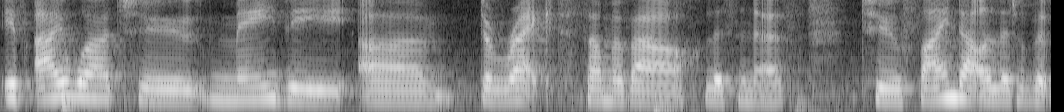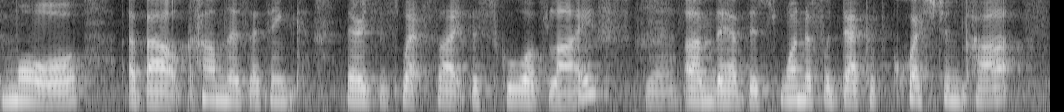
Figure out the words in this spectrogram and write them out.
if I were to maybe um, direct some of our listeners to find out a little bit more about calmness, I think there's this website, the School of Life. Yes. Um, they have this wonderful deck of question cards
